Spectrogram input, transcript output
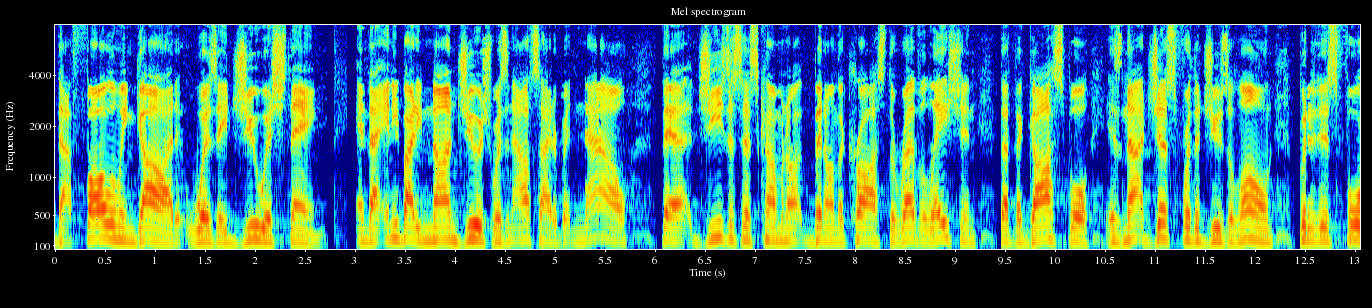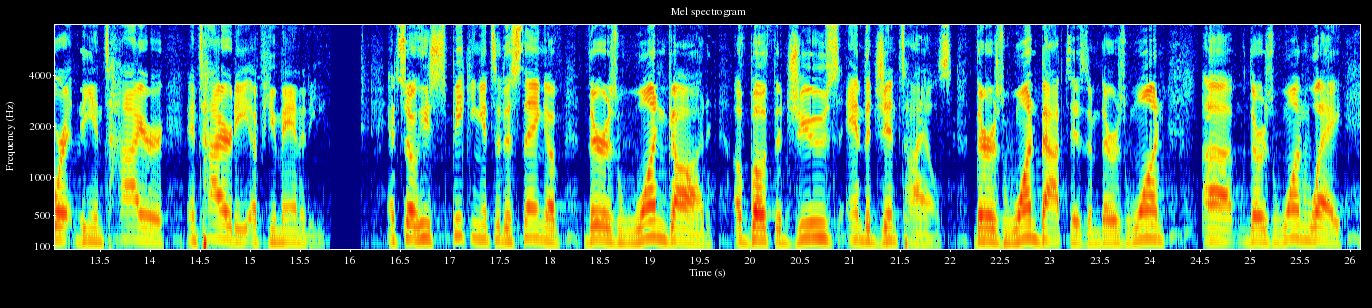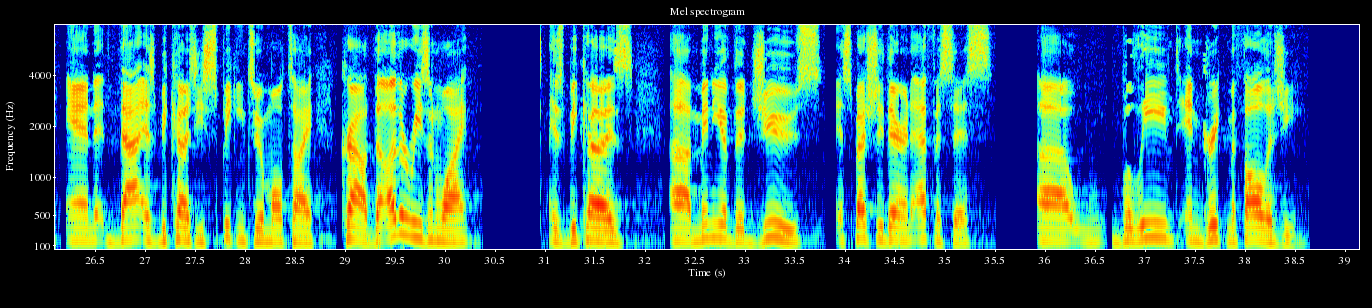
that following God was a Jewish thing and that anybody non Jewish was an outsider. But now that Jesus has come and been on the cross, the revelation that the gospel is not just for the Jews alone, but it is for the entire entirety of humanity. And so he's speaking into this thing of there is one God of both the Jews and the Gentiles. There is one baptism. There is one uh, there's one way, and that is because he's speaking to a multi crowd. The other reason why is because uh, many of the Jews, especially there in Ephesus, uh, believed in Greek mythology.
